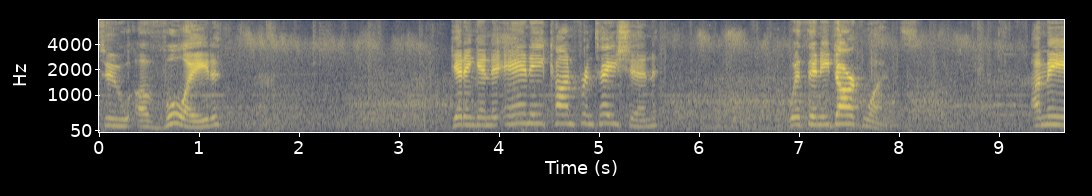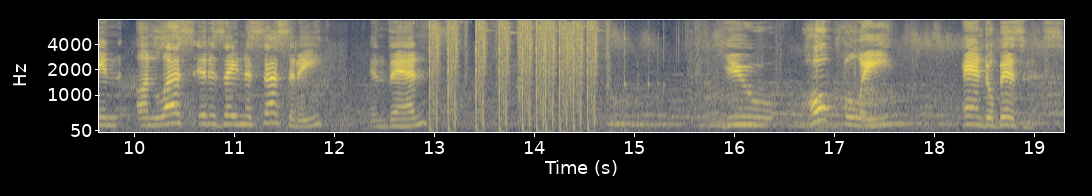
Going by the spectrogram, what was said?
to avoid getting into any confrontation with any Dark Ones. I mean, unless it is a necessity, and then you hopefully handle business.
